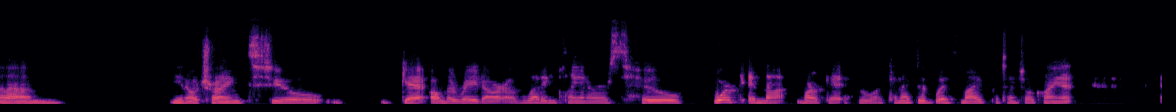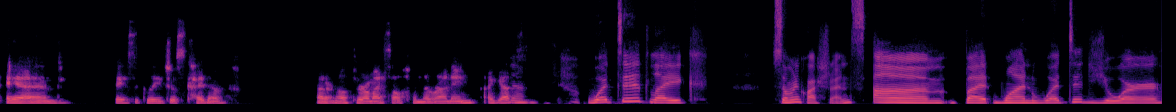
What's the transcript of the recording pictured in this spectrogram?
um, you know, trying to get on the radar of wedding planners who work in that market, who are connected with my potential client, and basically just kind of, I don't know, throw myself in the running, I guess. Yeah. What did like so many questions. Um, but one, what did your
